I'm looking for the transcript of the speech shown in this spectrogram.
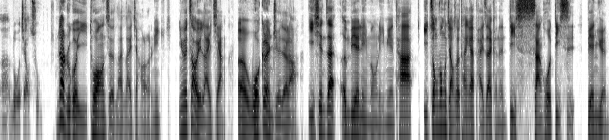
呃落脚处。那如果以拓荒者来来讲好了，你因为照理来讲。呃，我个人觉得啦，以现在 NBA 联盟里面，他以中锋角色，他应该排在可能第三或第四边缘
